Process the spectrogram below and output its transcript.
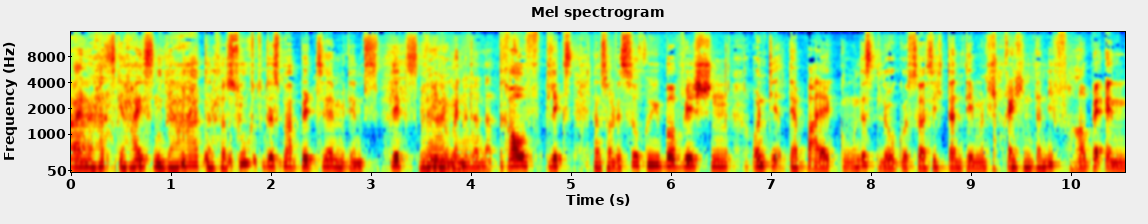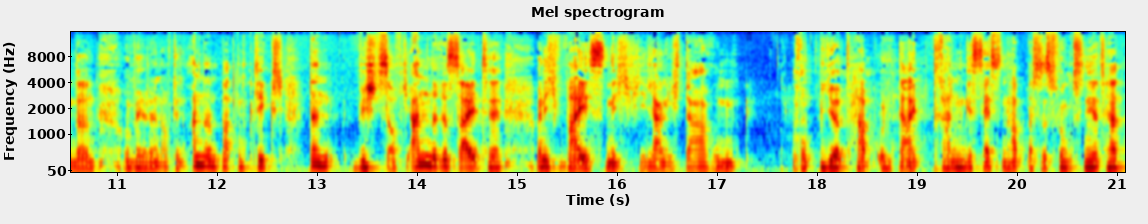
weil dann hat es geheißen, ja, dann versuch du das mal bitte mit dem Splitscreen Ja, und wenn du genau. dann da draufklickst, dann soll es so rüberwischen und die, der Balken und das Logo soll sich dann dementsprechend dann die Farbe ändern und wenn du dann auf den anderen Button klickst, dann wischt es auf die andere Seite und ich weiß nicht, wie lange ich da rum probiert habe und da dran gesessen habe, dass es funktioniert hat.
